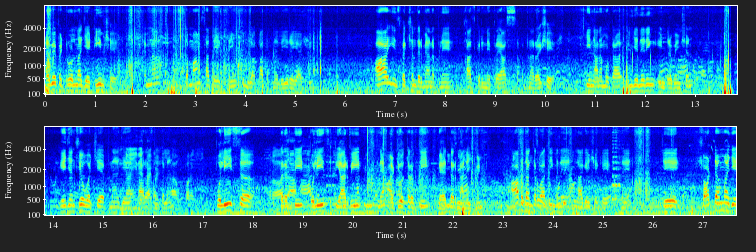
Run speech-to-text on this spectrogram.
હાઈવે પેટ્રોલના જે ટીમ છે એમના તમામ સાથે એક સંયુક્ત મુલાકાત આપણે લઈ રહ્યા છીએ. આ ઇન્સ્પેક્શન દરમિયાન આપણે ખાસ કરીને પ્રયાસ આપણા રહેશે કે નાના મોટા એન્જિનિયરિંગ ઇન્ટરવેન્શન એજન્સીઓ વચ્ચે આપણા જે સારા સંકલન પોલીસ તરફથી પોલીસ, ટીઆરબી અને આરટીઓ તરફથી બહેતર મેનેજમેન્ટ આ બધા કરવાથી મને લાગે છે કે આપણે જે શોર્ટ ટર્મમાં જે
